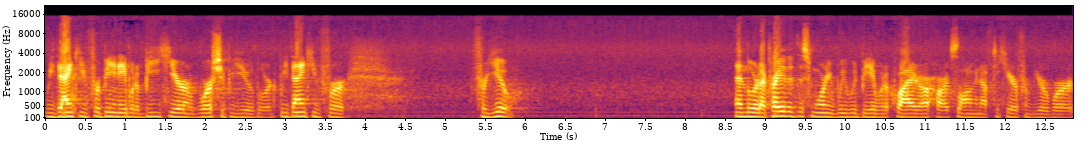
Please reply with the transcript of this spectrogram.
We thank you for being able to be here and worship you, Lord. We thank you for, for you. And Lord, I pray that this morning we would be able to quiet our hearts long enough to hear from your word.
